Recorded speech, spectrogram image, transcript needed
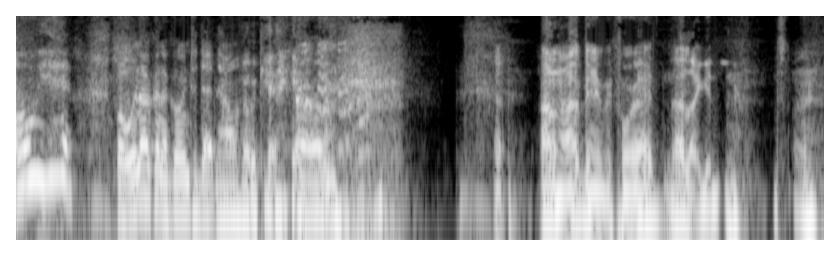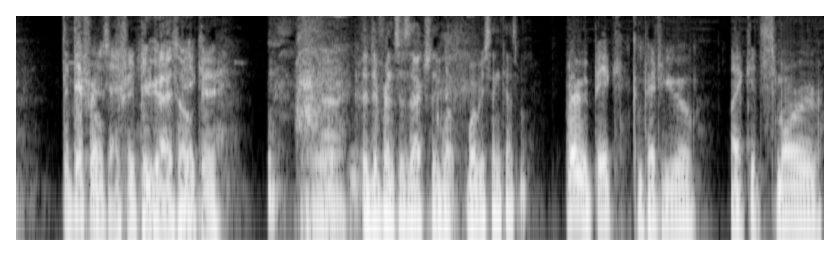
oh yeah. But we're not gonna go into that now. Okay. Um, I don't know. I've been here before. I I like it. It's fine. the difference is actually You pretty guys are big. okay. the difference is actually what? What were you saying, Casper? Very big compared to Europe. Like it's more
